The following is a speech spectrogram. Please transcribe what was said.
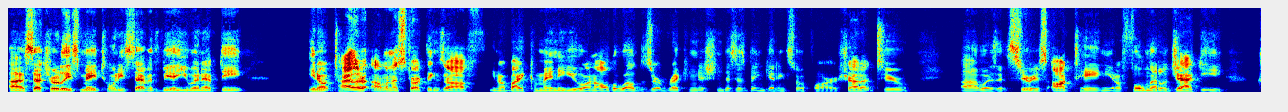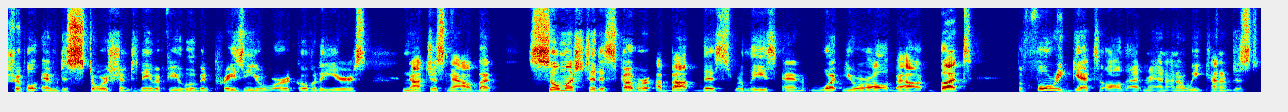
Uh, set to release May 27th via UNFD you know, Tyler, I want to start things off, you know, by commending you on all the well-deserved recognition this has been getting so far. Shout out to, uh, what is it, Sirius Octane, you know, Full Metal Jackie, Triple M Distortion, to name a few who have been praising your work over the years, not just now, but so much to discover about this release and what you're all about. But before we get to all that, man, I know we kind of just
